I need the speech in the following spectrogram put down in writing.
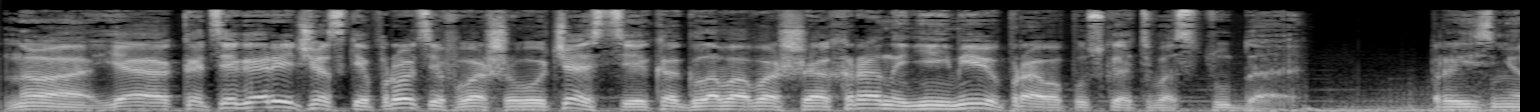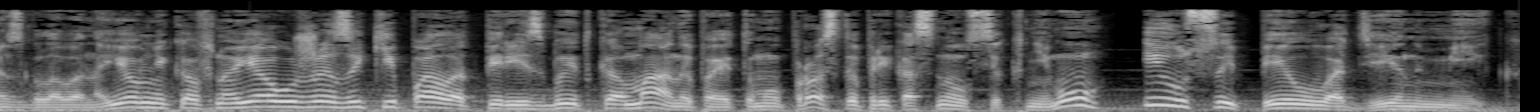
Но я категорически против вашего участия, как глава вашей охраны не имею права пускать вас туда», произнес глава наемников, но я уже закипал от переизбытка маны, поэтому просто прикоснулся к нему и усыпил в один миг.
